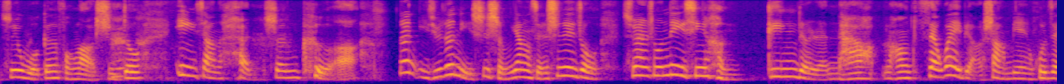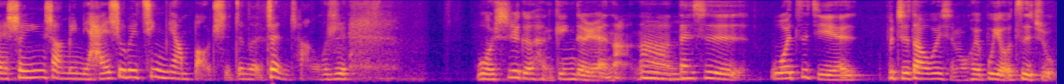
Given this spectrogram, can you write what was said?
所以我跟冯老师都 印象很深刻啊。那你觉得你是什么样子？是那种虽然说内心很。硬的人，他然后在外表上面或在声音上面，你还是会尽量保持真的正常，或是我是个很硬的人呐。那但是我自己也不知道为什么会不由自主，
